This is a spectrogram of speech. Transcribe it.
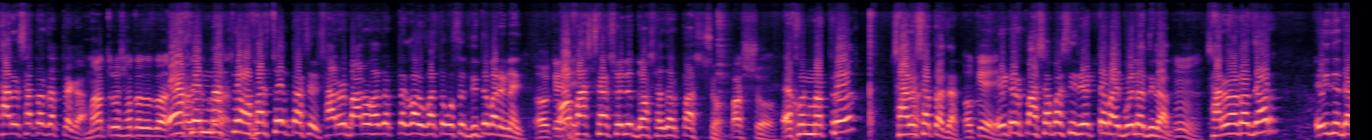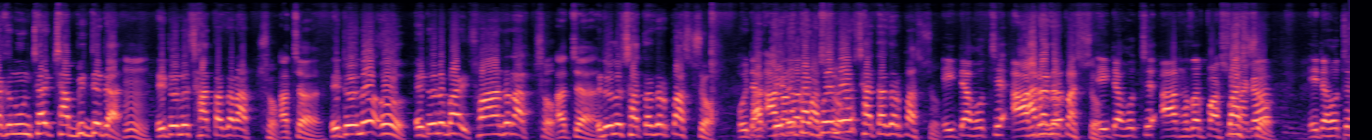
সাড়ে সাত হাজার টাকা। মাত্র সাত হাজার এখন মাত্র অফার চলতেছে সাড়ে বারো হাজার টাকা গত বছর দিতে পারি নাই. অফার শেষ হইলে দশ হাজার পাঁচশো। পাঁচশো। এখন মাত্র সাড়ে সাত হাজার। এটার পাশাপাশি রেটটা ভাই বলে দিলাম। সাড়ে আট হাজার এই যে দেখেন উনষাট ছাব্বিশ যেটা এটা হলো সাত হাজার আটশো। আচ্ছা। এটা হলো ও এটা হলো ভাই ছয় হাজার আটশো। আচ্ছা। এটা হলো সাত হাজার পাঁচশো। এটা থাকবে সাত হাজার পাঁচশো। এইটা হচ্ছে আট হাজার পাঁচশো। এইটা হচ্ছে আট হাজার পাঁচশো। টাকা। এটা হচ্ছে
